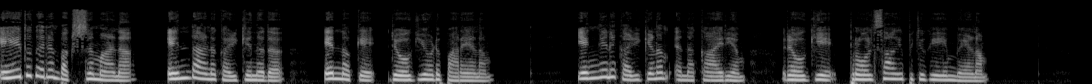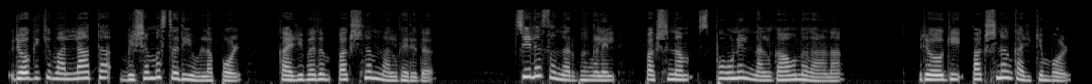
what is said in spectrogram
ഏതുതരം ഭക്ഷണമാണ് എന്താണ് കഴിക്കുന്നത് എന്നൊക്കെ രോഗിയോട് പറയണം. എങ്ങനെ കഴിക്കണം എന്ന കാര്യം രോഗിയെ പ്രോത്സാഹിപ്പിക്കുകയും വേണം. രോഗിക്ക് വല്ലാത്ത വിഷമസ്ഥിതിയുള്ളപ്പോൾ കഴിവതും ഭക്ഷണം നൽകരുത്. ചില സന്ദർഭങ്ങളിൽ ഭക്ഷണം സ്പൂണിൽ നൽകാവുന്നതാണ്. രോഗി ഭക്ഷണം കഴിക്കുമ്പോൾ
